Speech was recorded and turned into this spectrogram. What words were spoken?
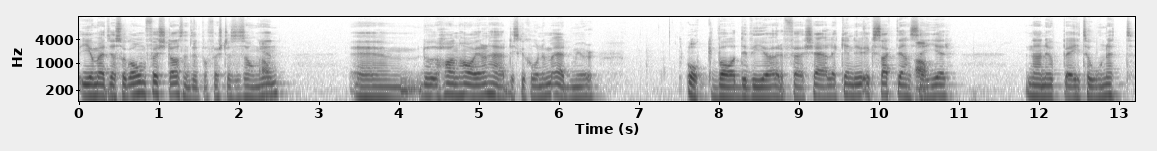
i och med att jag såg om första avsnittet på första säsongen. Ja. Ehm, då, han har ju den här diskussionen med Admure. Och vad det vi gör för kärleken. Det är ju exakt det han ja. säger. När han är uppe i tornet.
